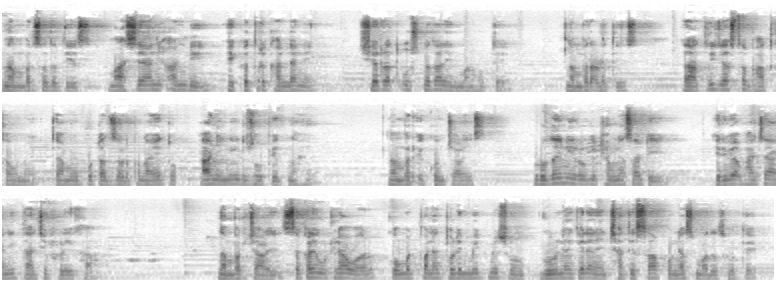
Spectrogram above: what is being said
नंबर सदतीस. मासे आणि अंडी एकत्र खाल्ल्याने शरीरात उष्णता निर्माण होते. नंबर अडतीस. रात्री जास्त भात खाऊ नये त्यामुळे पोटात जडपणा येतो आणि नीट झोप येत नाही. नंबर एकोणचाळीस. हृदय निरोगी ठेवण्यासाठी हिरव्या भाज्या आणि ताजी फळे खा. नंबर चाळीस. सकाळी उठल्यावर कोमट पाण्यात थोडे मीठ मिसळून गुळण्या केल्याने छाती साफ होण्यास मदत होते.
